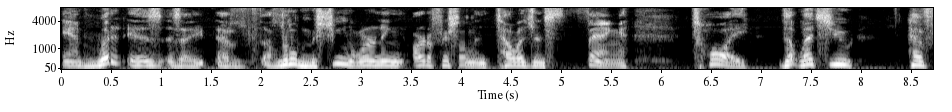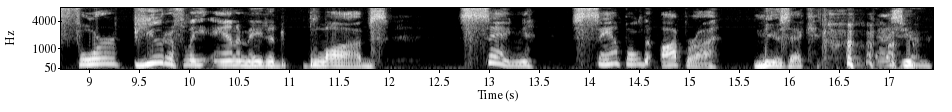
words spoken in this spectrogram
And what it is is a, a, a little machine learning, artificial intelligence thing, toy that lets you have four beautifully animated blobs sing sampled opera music as you.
